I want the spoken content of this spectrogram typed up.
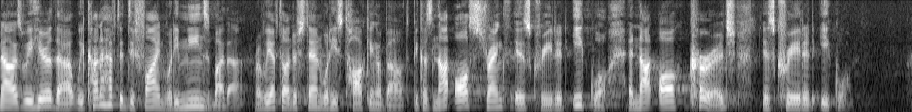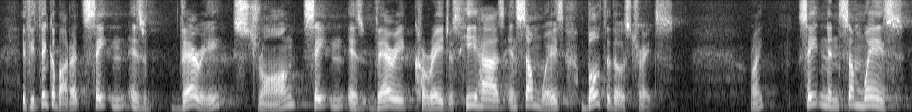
Now, as we hear that, we kind of have to define what he means by that. Right? We have to understand what he's talking about because not all strength is created equal, and not all courage is created equal. If you think about it, Satan is very strong, Satan is very courageous. He has, in some ways, both of those traits. Right? Satan, in some ways,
